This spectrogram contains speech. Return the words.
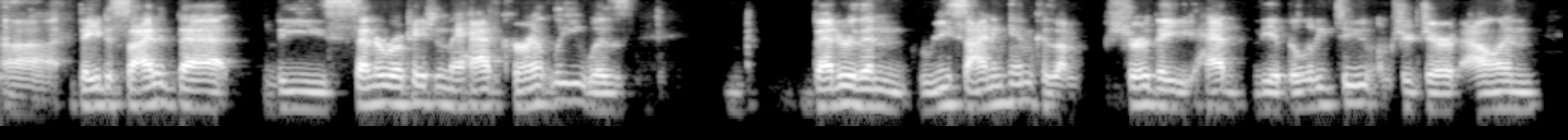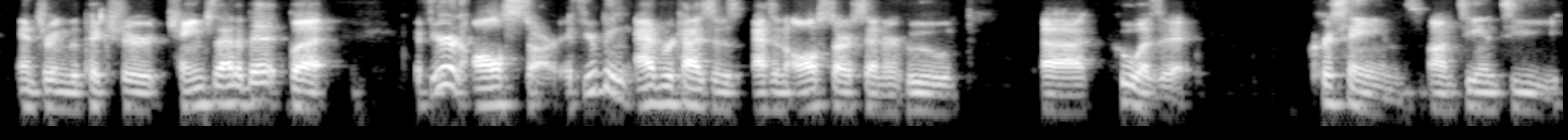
Uh, they decided that the center rotation they had currently was better than re-signing him because I'm sure they had the ability to. I'm sure Jarrett Allen entering the picture changed that a bit, but if you're an all star, if you're being advertised as, as an all star center, who uh, who was it? Chris Haynes on TNT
